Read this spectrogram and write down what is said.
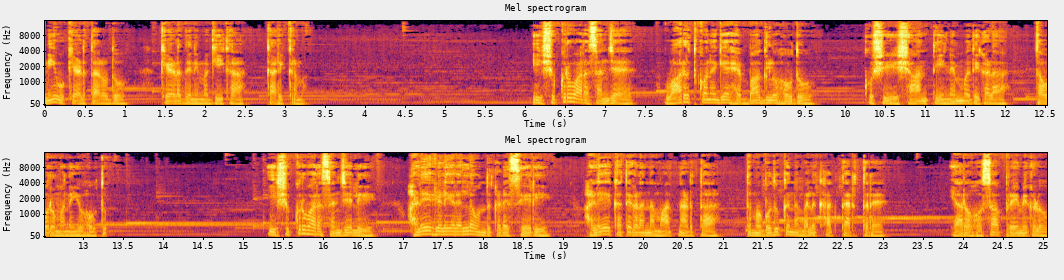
ನೀವು ಕೇಳ್ತಾ ಇರೋದು ಕೇಳದೆ ನಿಮಗೀಗ ಕಾರ್ಯಕ್ರಮ. ಈ ಶುಕ್ರವಾರ ಸಂಜೆ ವಾರದ ಕೊನೆಗೆ ಹೆಬ್ಬಾಗ್ಲೂ ಹೌದು ಖುಷಿ, ಶಾಂತಿ, ನೆಮ್ಮದಿಗಳ ತವರು ಮನೆಯೂ ಹೌದು. ಈ ಶುಕ್ರವಾರ ಸಂಜೆಯಲ್ಲಿ ಹಳೆಯ ಗೆಳೆಯರೆಲ್ಲ ಒಂದು ಕಡೆ ಸೇರಿ ಹಳೆಯ ಕತೆಗಳನ್ನು ಮಾತನಾಡ್ತಾ ತಮ್ಮ ಬದುಕನ್ನು ಮೆಲುಕು ಹಾಕ್ತಾ ಇರ್ತಾರೆ. ಯಾರೋ ಹೊಸ ಪ್ರೇಮಿಗಳು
